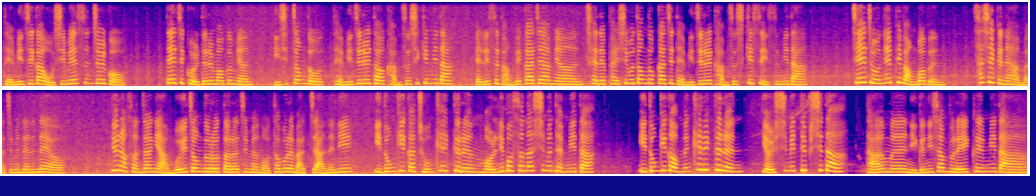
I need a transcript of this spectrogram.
데미지가 50에 순줄고 떼지 골드를 먹으면 20 정도 데미지를 더 감소시킵니다. 앨리스 방패까지 하면 최대 85 정도까지 데미지를 감소시킬 수 있습니다. 제일 좋은 1피 방법은 사실 그냥 안 맞으면 되는데요. 유령 선장이 안 보일 정도로 떨어지면 워터볼에 맞지 않으니 이동기가 좋은 캐릭들은 멀리 벗어나시면 됩니다. 이동기가 없는 캐릭들은 열심히 뜁시다. 다음은 이그니션 브레이크입니다.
